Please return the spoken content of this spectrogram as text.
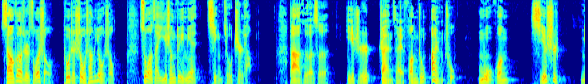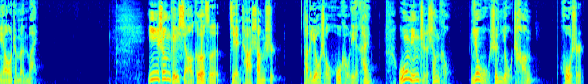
小个子左手托着受伤的右手，坐在医生对面请求治疗。大个子一直站在房中暗处，目光斜视，瞄着门外。医生给小个子检查伤势。他的右手虎口裂开，无名指伤口又深又长。护士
